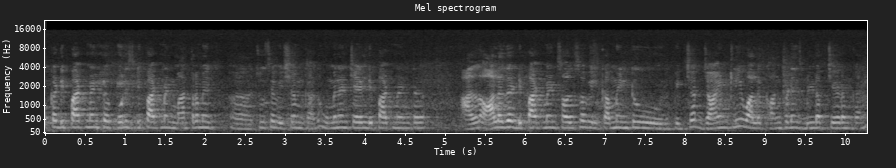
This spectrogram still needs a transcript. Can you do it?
ఒక డిపార్ట్మెంట్ పోలీస్ డిపార్ట్మెంట్ మాత్రమే uh, చూసే విషయం కాదు. Women and child department all all other departments also will come into the picture jointly వాళ్ళకి కాన్ఫిడెన్స్ బిల్డప్ చేయడం కానీ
